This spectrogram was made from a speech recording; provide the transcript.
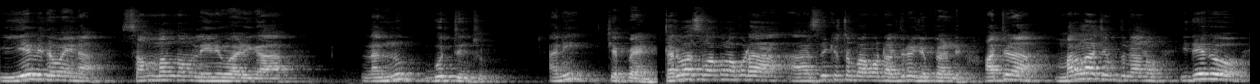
ఏ విధమైన సంబంధం లేనివాడిగా నన్ను గుర్తించు అని చెప్పాడు. తర్వాత శ్లోకంలో కూడా శ్రీకృష్ణ భగవానుడు అర్జున చెప్తాడండి. అర్జున మరలా చెబుతున్నాను. ఇదేదో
